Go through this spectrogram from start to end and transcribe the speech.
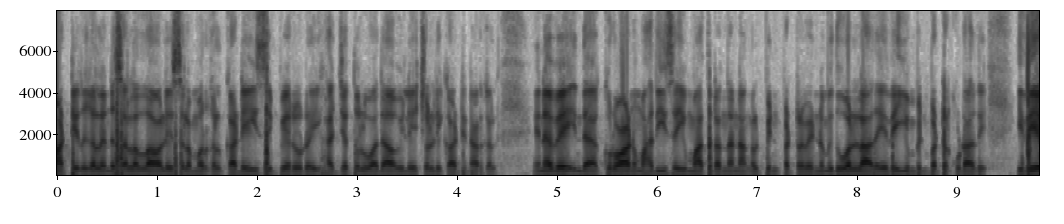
மாட்டீர்கள் என்று ஸல்லல்லாஹு அலைஹி அவர்கள் கடைசி பேருரை ஹஜ்ஜத்துல் வதாவிலே சொல்லி காட்டினார்கள். எனவே இந்த குர்ஆனும் ஹதீஸையும் மாத்திரம்தான் நாங்கள் பின்பற்ற வேண்டும். இதுவல்லாத எதையும் பின்பற்றக்கூடாது. இதே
